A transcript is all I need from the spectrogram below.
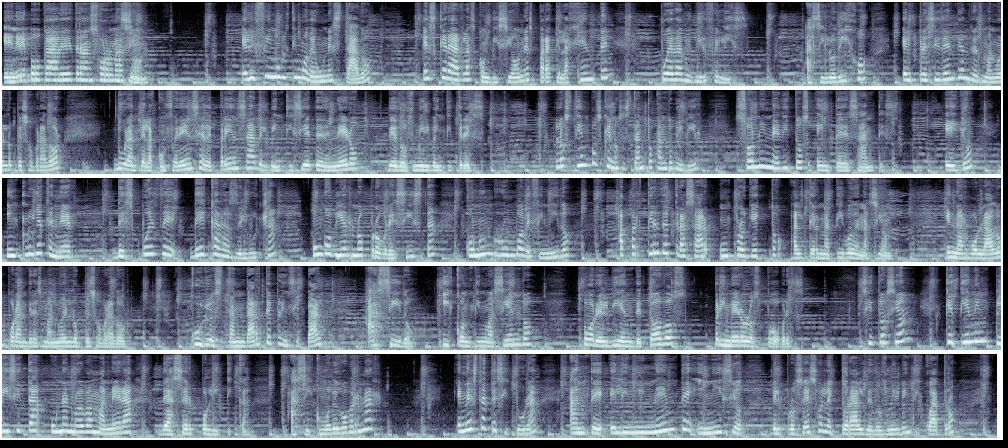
en época de transformación. El fin último de un Estado es crear las condiciones para que la gente pueda vivir feliz. Así lo dijo el presidente Andrés Manuel López Obrador durante la conferencia de prensa del 27 de enero de 2023. Los tiempos que nos están tocando vivir son inéditos e interesantes. Ello incluye tener, después de décadas de lucha, un gobierno progresista con un rumbo definido a partir de trazar un proyecto alternativo de nación, enarbolado por Andrés Manuel López Obrador, cuyo estandarte principal ha sido y continúa siendo por el bien de todos, primero los pobres. Situación que tiene implícita una nueva manera de hacer política, así como de gobernar. En esta tesitura, ante el inminente inicio del proceso electoral de 2024,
